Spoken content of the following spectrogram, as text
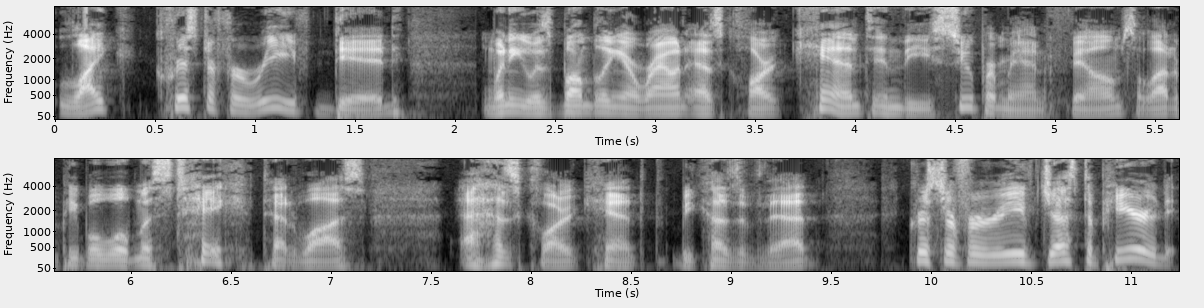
like Christopher Reeve did when he was bumbling around as Clark Kent in the Superman films. A lot of people will mistake Ted Wass as Clark Kent because of that. Christopher Reeve just appeared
